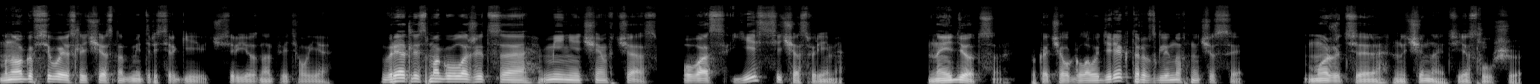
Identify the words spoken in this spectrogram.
«Много всего, если честно, Дмитрий Сергеевич», — серьезно ответил я. «Вряд ли смогу уложиться менее чем в час. У вас есть сейчас время?» «Найдется», — покачал головой директор, взглянув на часы. «Можете начинать, я слушаю».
